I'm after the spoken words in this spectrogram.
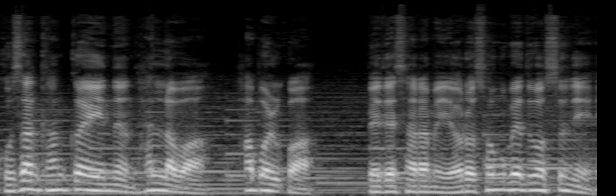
고산 강가에 있는 할라와 하벌과 메대 사람의 여러 성읍에 두었으니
